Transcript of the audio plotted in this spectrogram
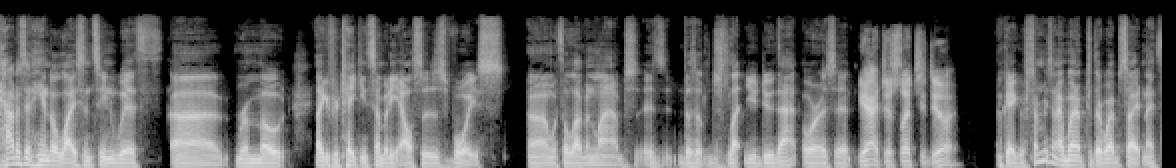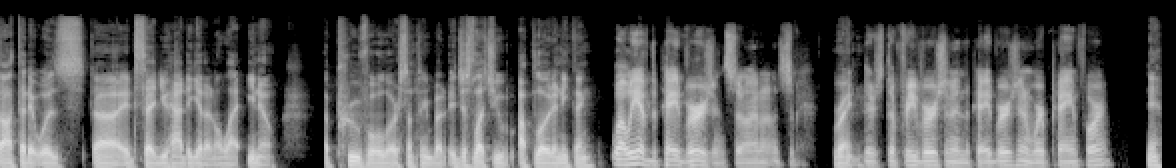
how does it handle licensing with uh, remote? Like if you're taking somebody else's voice uh, with Eleven Labs, is does it just let you do that, or is it Yeah, it just lets you do it. Okay? For some reason, I went up to their website and I thought that it was uh, it said you had to get an ele- you know approval or something, but it just lets you upload anything, Well, we have the paid version, so I don't. It's, right? there's the free version and the paid version, and we're paying for it. Yeah.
